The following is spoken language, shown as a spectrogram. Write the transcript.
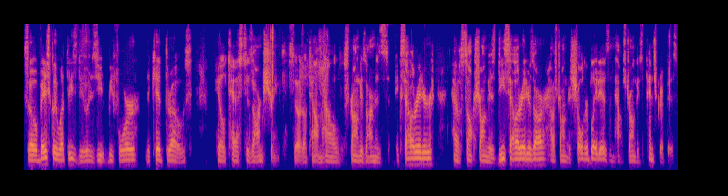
So basically, what these do is you before the kid throws, he'll test his arm strength. So it'll tell him how strong his arm is accelerator, how strong his decelerators are, how strong his shoulder blade is, and how strong his pinch grip is.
